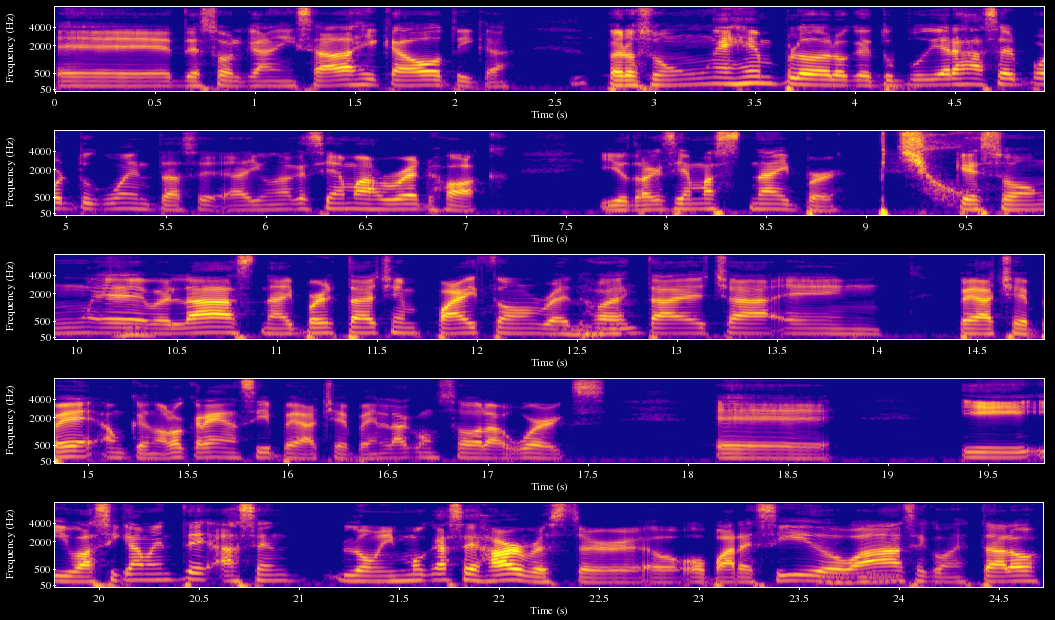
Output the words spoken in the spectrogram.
desorganizadas y caóticas. Pero son un ejemplo de lo que tú pudieras hacer por tu cuenta. Se- Hay una que se llama Red Hawk y otra que se llama Sniper. Que son, eh, ¿verdad? Sniper está hecha en Python, Red Hawk está hecha en PHP, aunque no lo crean, sí, PHP en la consola works. Eh, y, y básicamente hacen lo mismo que hace Harvester o, o parecido, va, se conecta a los...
